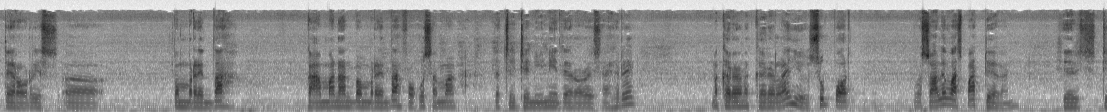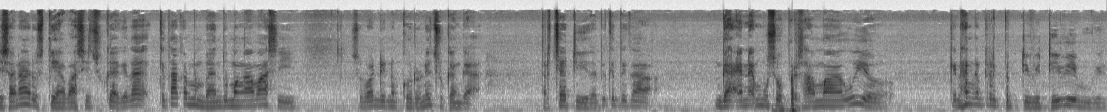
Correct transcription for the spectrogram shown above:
teroris eh, pemerintah keamanan pemerintah fokus sama kejadian ini teroris akhirnya negara-negara lain yo support soalnya waspada kan. Jadi, di sana harus diawasi juga. Kita kita akan membantu mengawasi supaya di negara ini juga nggak terjadi. Tapi ketika nggak enek musuh bersama kuwi yo kena kan ribet dewi-dewi mungkin.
